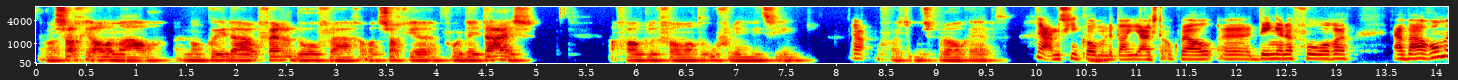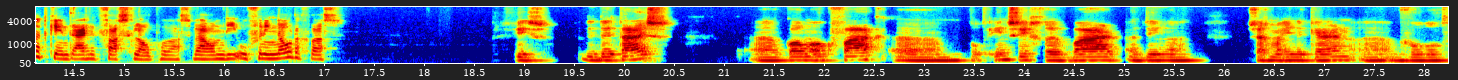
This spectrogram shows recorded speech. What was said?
En wat zag je allemaal? En dan kun je daarop verder doorvragen. Wat zag je voor details? Afhankelijk van wat de oefening liet zien. Ja. Of wat je besproken hebt. Ja, misschien komen er dan juist ook wel uh, dingen naar voren en waarom het kind eigenlijk vastgelopen was, waarom die oefening nodig was. Precies. De details uh, komen ook vaak uh, tot inzichten waar uh, dingen, zeg maar in de kern, bijvoorbeeld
